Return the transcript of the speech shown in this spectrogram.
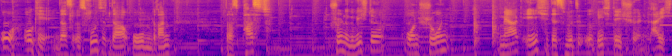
Oh, okay, das ist gut, da oben dran. Das passt. Schöne Gewichte und schon merke ich, das wird richtig schön leicht.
